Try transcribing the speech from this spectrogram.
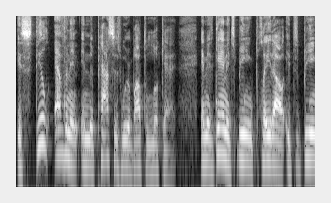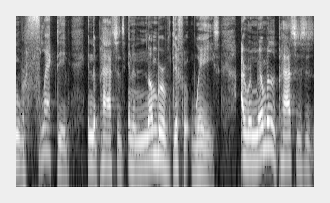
is still evident in the passage we're about to look at. And again, it's being played out, it's being reflected in the passage in a number of different ways. I remember the passages,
